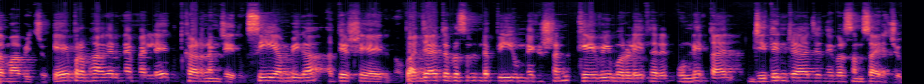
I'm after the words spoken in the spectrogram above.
സമാപിച്ചു. A Prabhakaran M L A ഉദ്ഘാടനം ചെയ്തു. സി അംബിക അധ്യക്ഷയായിരുന്നു. Panchayat president P Unnikrishnan K V Muraleedharan Unnithan Jithin Raj എന്നിവർ സംസാരിച്ചു.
